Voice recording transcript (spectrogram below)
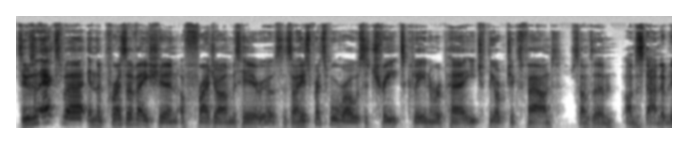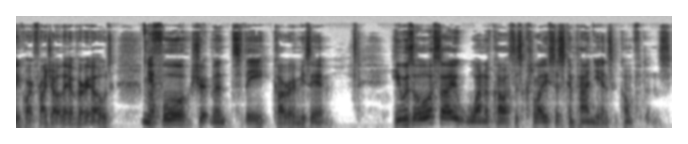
So he was an expert in the preservation of fragile materials, and so his principal role was to treat, clean, and repair each of the objects found. Some of them, understandably, quite fragile; they are very old. Yep. Before shipment to the Cairo Museum, he was also one of Carter's closest companions and confidants.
